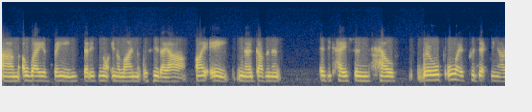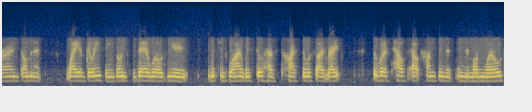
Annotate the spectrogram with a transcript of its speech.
um, a way of being that is not in alignment with who they are, i.e., you know, governance, education, health. We're all, always projecting our own dominant way of doing things onto their worldview, which is why we still have high suicide rates, the worst health outcomes in the in the modern world.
